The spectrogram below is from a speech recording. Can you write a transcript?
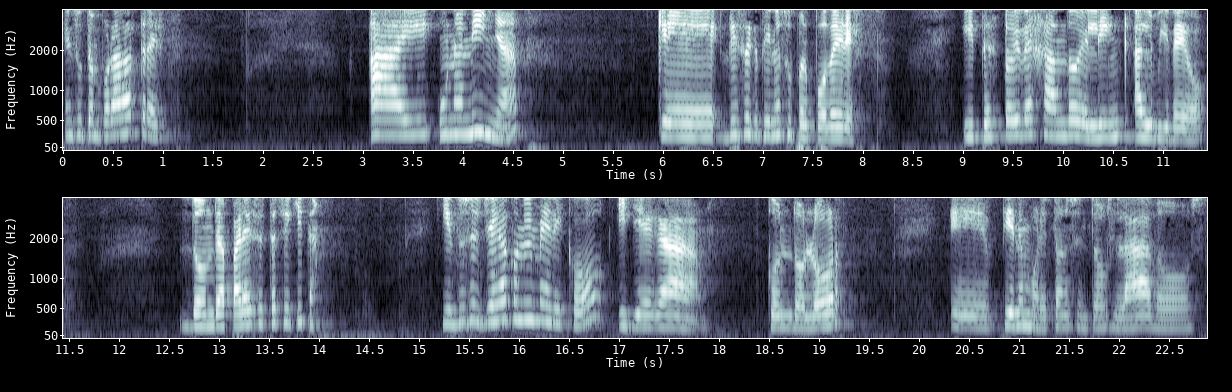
en su temporada 3 hay una niña que dice que tiene superpoderes y te estoy dejando el link al video donde aparece esta chiquita. Y entonces llega con el médico y llega con dolor eh, tiene moretones en todos lados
